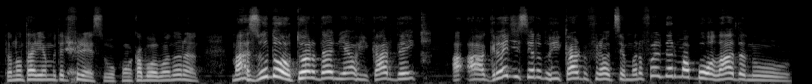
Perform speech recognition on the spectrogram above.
Então não estaria muita diferença. O Ocon acabou abandonando. Mas o doutor Daniel Ricardo, hein? A, a grande cena do Ricardo no final de semana foi ele dando uma bolada no,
